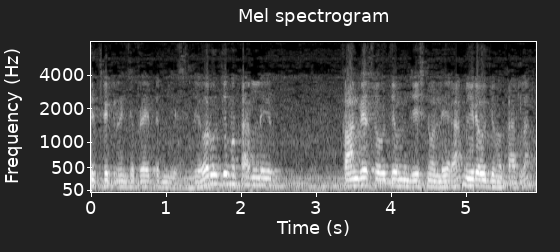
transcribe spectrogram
చిత్రీకరించే ప్రయత్నం చేస్తుంది. ఎవరు ఉద్యమకారులు లేరు? కాంగ్రెస్లో ఉద్యమం చేసిన వాళ్ళు లేరా? మీరే ఉద్యమకారులా?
